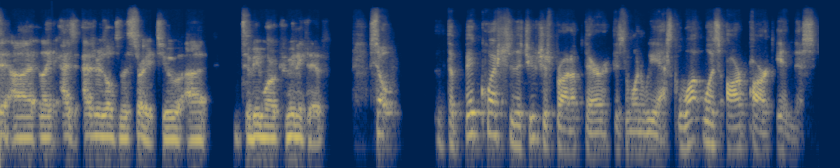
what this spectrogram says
uh, like as as a result of the story, to uh, to be more communicative? So, the big question that you just brought up there is the one we ask: What was our part in this?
